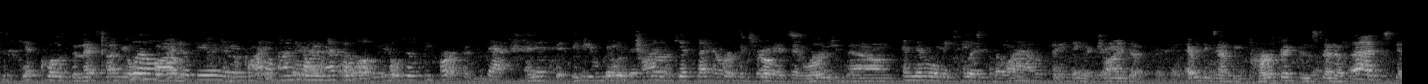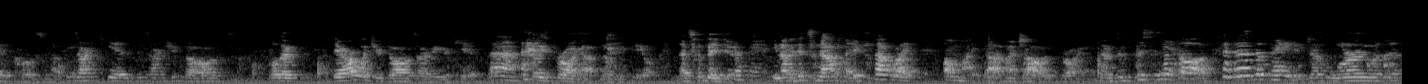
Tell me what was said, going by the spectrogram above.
just get close, the next time you'll Well, find what it, doing and the final time you don't even have to look, it'll just be perfect. That And fifth if you really try to get that perfect stroke, it slows you down. And then we'll be It close takes to the last things, Tuesday. You're trying to, everything's gotta be perfect instead of, ah, just get it close enough. These aren't kids, these aren't your dogs. Well, they're, they are what your dogs are to your kids. Ah, so he's throwing up, no. That's what they do. Okay. You know, it's not, like- it's not like, oh my God, my child is throwing up. This is a dog, this is a painting, just learn with it,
